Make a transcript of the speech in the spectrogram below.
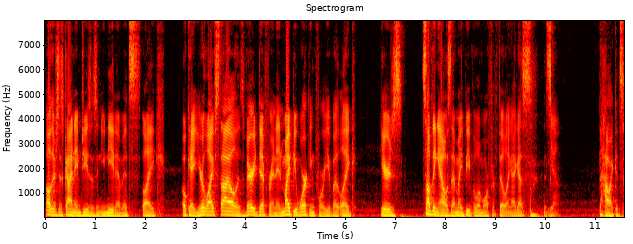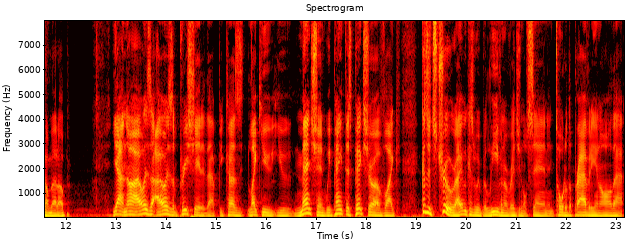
oh, there's this guy named Jesus and you need him. It's like, okay, your lifestyle is very different. and might be working for you, but like, here's something else that might be a little more fulfilling. I guess Yeah. how I could sum that up. Yeah, no, I always I always appreciated that because like you you mentioned, we paint this picture of like because it's true, right? Because we believe in original sin and total depravity and all that.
